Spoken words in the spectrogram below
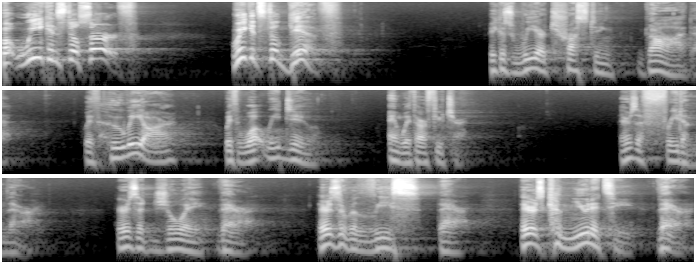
but we can still serve, we can still give because we are trusting God with who we are, with what we do, and with our future. There's a freedom there. There's a joy there. There's a release there. There's community there.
